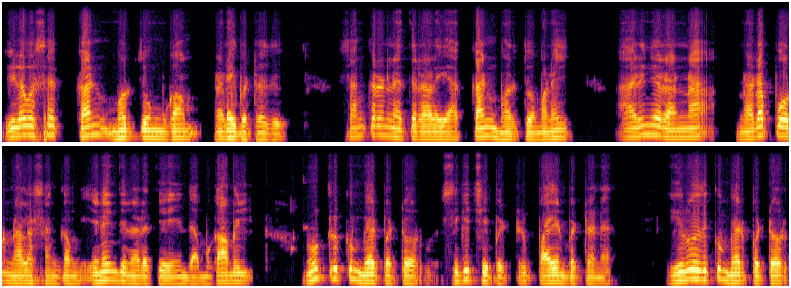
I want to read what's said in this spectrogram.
இலவச கண் மருத்துவ முகாம் நடைபெற்றது. சங்கர நேத்திராலயா கண் மருத்துவமனை அறிஞர் அண்ணா நடப்போர் நல சங்கம் இணைந்து நடத்திய இந்த முகாமில் நூற்றுக்கும் மேற்பட்டோர் சிகிச்சை பெற்று பயன்பெற்றனர். இருபதுக்கும் மேற்பட்டோர்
